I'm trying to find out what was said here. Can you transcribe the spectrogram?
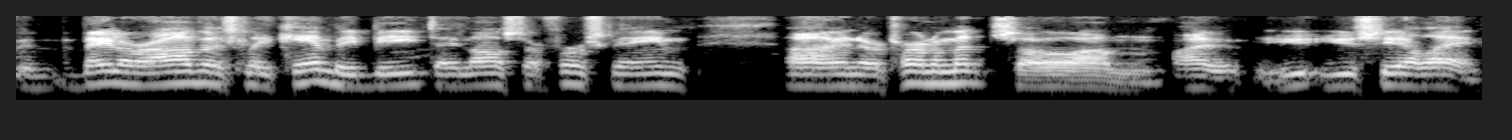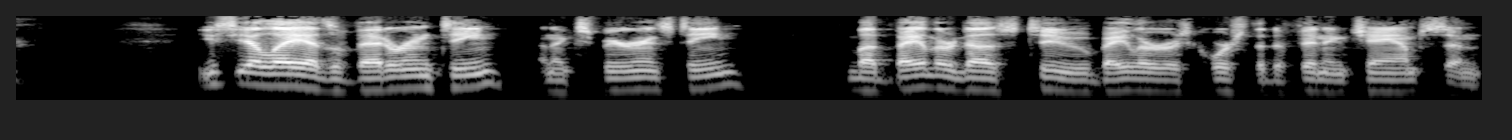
if Baylor obviously can be beat, they lost their first game uh, in their tournament, so um, I UCLA. UCLA has a veteran team, an experienced team, but Baylor does too. Baylor is, of course, the defending champs, and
